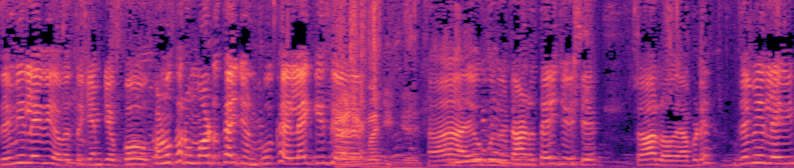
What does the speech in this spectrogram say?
જમી લેવી. હવે તો કેમ કે બહુ ઘણું ખરું મોડું થઈ ગયું ને ભૂખાઈ લાગી છે હવે. હા એવું બધું ટાણું થઈ ગયું છે. ચાલો હવે આપણે જમી લેવી.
